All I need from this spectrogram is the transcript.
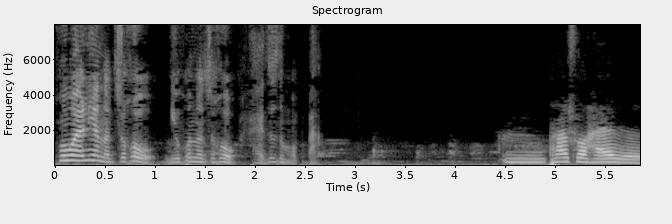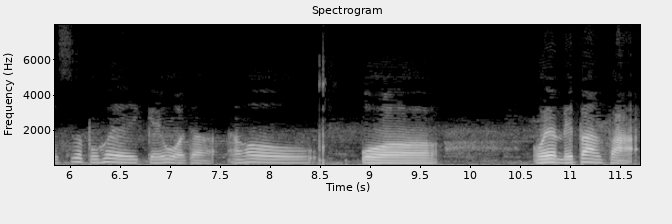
婚外恋了之后，离婚了之后，孩子怎么办？嗯，他说孩子是不会给我的，然后我我也没办法，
